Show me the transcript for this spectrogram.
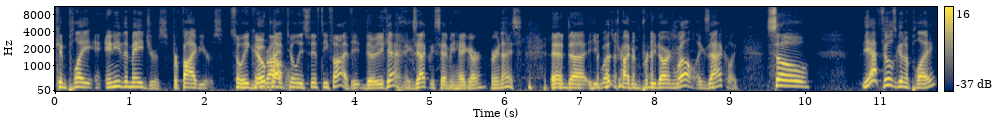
can play any of the majors for five years. So he can No drive problem. till he's 55. Y- There you can. Exactly, Sammy Hagar. Very nice. And uh, he was driving pretty darn well. Exactly. So, yeah, Phil's going to play,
